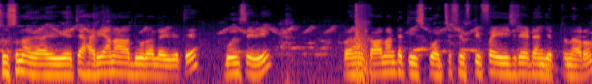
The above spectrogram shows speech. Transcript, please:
చూస్తున్నా ఇవి అయితే హర్యానా దూడలు ఇవి అయితే బుల్స్ ఇవి. మనం కావాలంటే తీసుకోవచ్చు. ఫిఫ్టీ ఫైవ్ ఏజ్ రేట్ అని చెప్తున్నారు.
